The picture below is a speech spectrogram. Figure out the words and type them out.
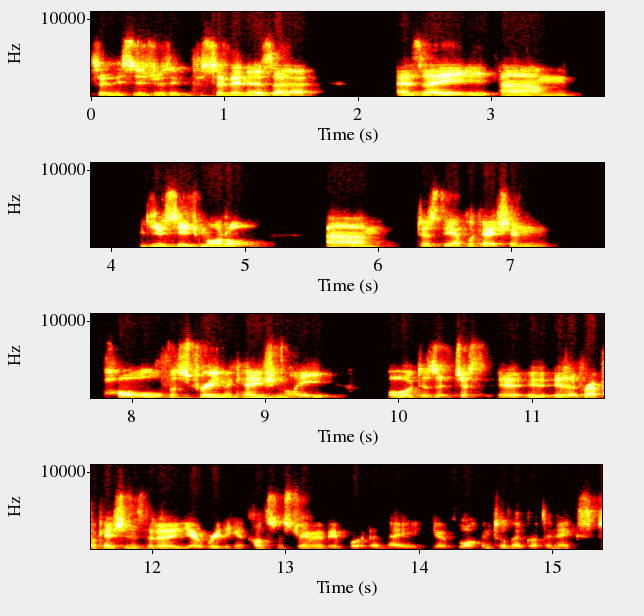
So this is interesting. So then as a as a um, usage model, um, does the application poll the stream occasionally? Or does it just, is it for applications that are you know, reading a constant stream of input and they you know, block until they've got the next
